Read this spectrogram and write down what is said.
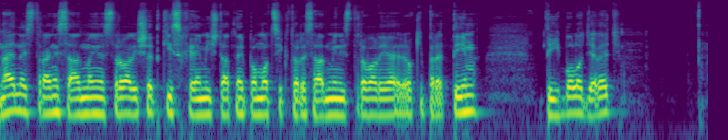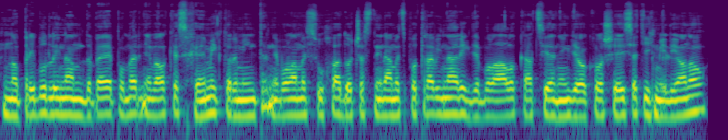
Na jednej strane sa administrovali všetky schémy štátnej pomoci, ktoré sa administrovali aj roky predtým. Tých bolo 9. No pribudli nám dve pomerne veľké schémy, ktoré my interne voláme sucho a dočasný rámec potravinári, kde bola alokácia niekde okolo 60 miliónov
